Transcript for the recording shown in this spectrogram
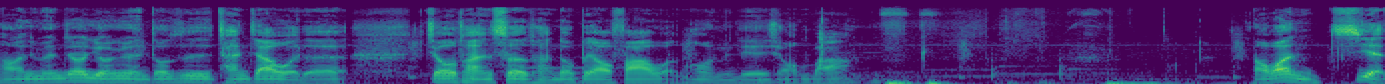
好，你们就永远都是参加我的揪团社团，都不要发文哦。你们这些小红包，宝宝很贱。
